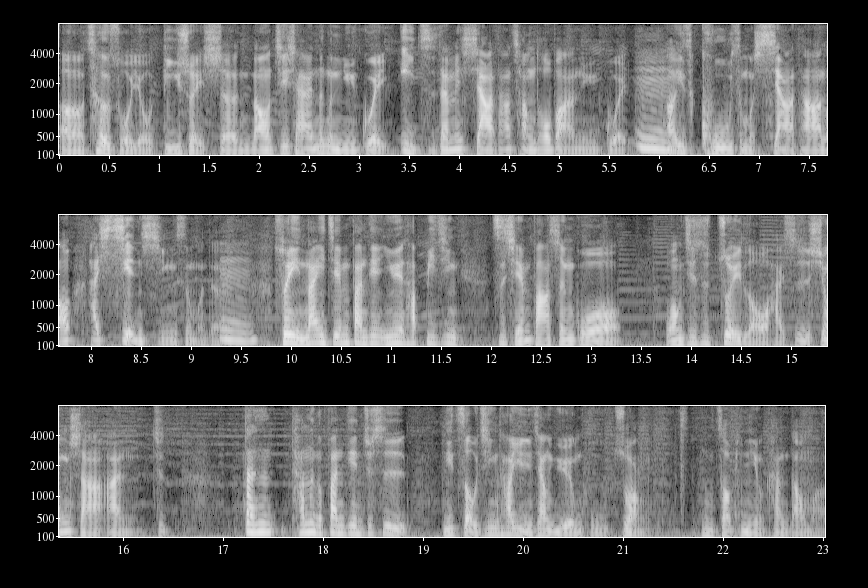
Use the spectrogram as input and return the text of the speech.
呃，厕所有滴水声，然后接下来那个女鬼一直在那边吓他，长头发的女鬼，嗯，然后一直哭什么吓他，然后还现形什么的，嗯，所以那一间饭店，因为它毕竟之前发生过，我忘记是坠楼还是凶杀案，就。但是他那个饭店就是你走进它有点像圆弧状，那个照片你有看到吗？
